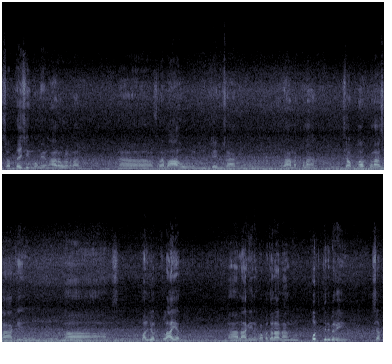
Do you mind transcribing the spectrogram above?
sa blessing mo ngayong araw na naman na trabaho na binibigay mo sa akin. Salamat pala. Shout out pala sa aking uh, valued client na laging nagpapadala ng food delivery. Shout,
